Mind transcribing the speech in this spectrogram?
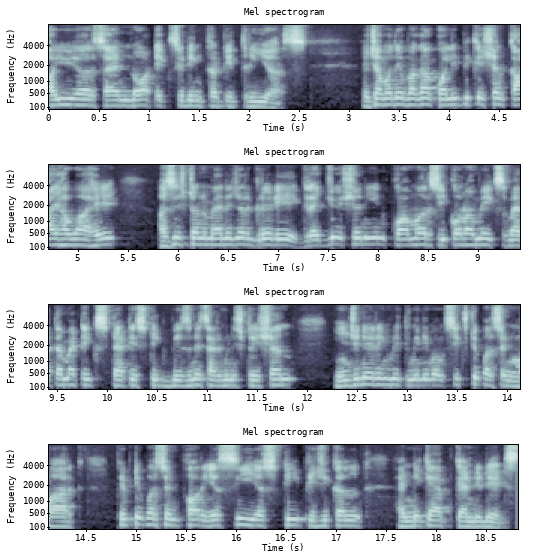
five years and not exceeding thirty three years याच्यामध्ये बघा क्वालिफिकेशन काय हवं आहे? Assistant manager grade A graduation in commerce economics mathematics statistic business administration engineering with minimum sixty percent mark fifty percent for S C S T physical handicap candidates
